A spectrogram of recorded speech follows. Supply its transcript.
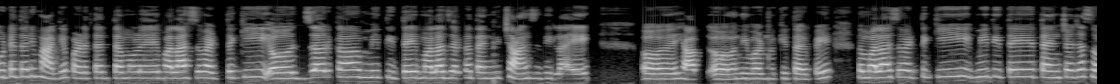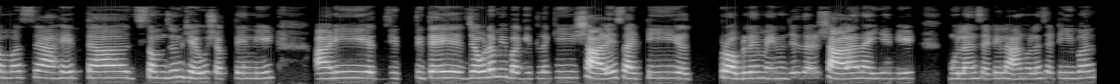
कुठेतरी मागे पडतायत. त्यामुळे मला असं वाटतं की अ, जर का मी तिथे मला जर का त्यांनी चान्स दिला एक ह्या निवडणुकीतर्फे. तर मला असं वाटतं की मी तिथे त्यांच्या ज्या समस्या आहेत त्या समजून घेऊ शकते नीट. आणि तिथे जेवढं मी बघितलं की शाळेसाठी प्रॉब्लेम आहे म्हणजे जर शाळा नाहीये नीट मुलांसाठी लहान मुलांसाठी इवन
